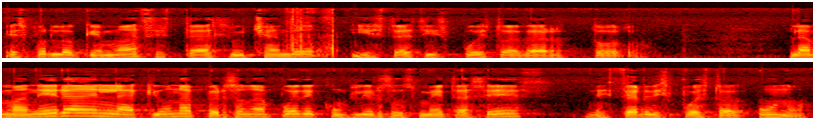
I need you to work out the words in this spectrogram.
es por lo que más estás luchando y estás dispuesto a dar todo. La manera en la que una persona puede cumplir sus metas es estar dispuesto a uno,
